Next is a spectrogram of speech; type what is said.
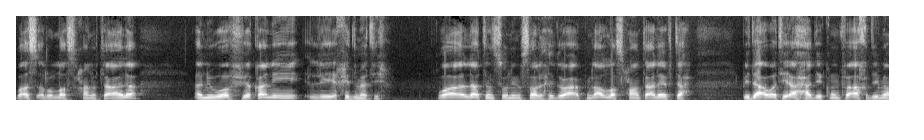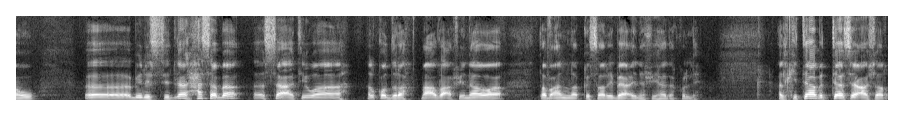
وأسأل الله سبحانه وتعالى أن يوفقني لخدمته ولا تنسوني من صالح دعائكم. لأ الله سبحانه وتعالى يفتح بدعوة أحدكم فأخدمه آه، بالاستدلال حسب السعة والقدرة مع ضعفنا وطبعا قصر باعنا في هذا كله. الكتاب التاسع عشر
